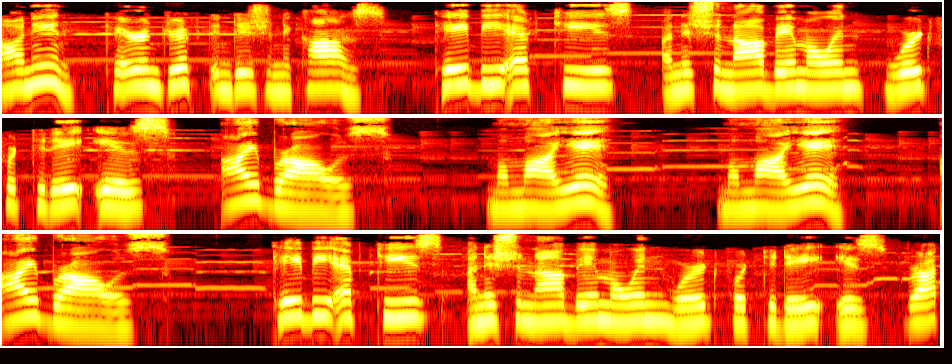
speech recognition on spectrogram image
Anin, Karen Drift Indigenikaz. KBFT's Anishinaabe word for today is eyebrows. Mamaye, mamaye, eyebrows. KBFT's Anishinaabe word for today is brought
